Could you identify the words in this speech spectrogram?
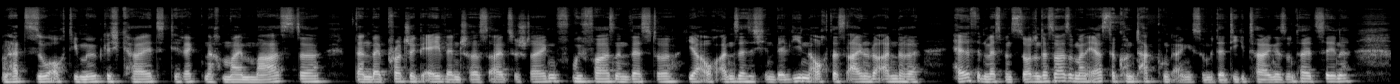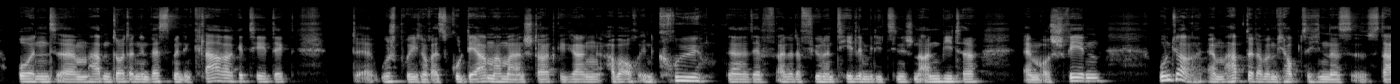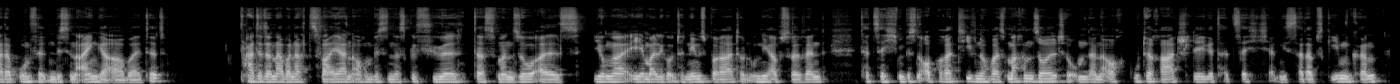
und hatte so auch die Möglichkeit, direkt nach meinem Master dann bei Project A Ventures einzusteigen, Frühphaseninvestor, ja auch ansässig in Berlin, auch das ein oder andere Health Investments dort. Und das war so mein erster Kontaktpunkt eigentlich so mit der digitalen Gesundheitsszene und ähm, haben dort ein Investment in Clara getätigt, der ursprünglich noch als Coderma mal an den Start gegangen, aber auch in Krü, der, der, einer der führenden telemedizinischen Anbieter ähm, aus Schweden. Und ja, ähm, habe dort aber mich hauptsächlich in das Startup-Umfeld ein bisschen eingearbeitet hatte dann aber nach zwei Jahren auch ein bisschen das Gefühl, dass man so als junger ehemaliger Unternehmensberater und Uni-Absolvent tatsächlich ein bisschen operativ noch was machen sollte, um dann auch gute Ratschläge tatsächlich an die Startups geben können.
